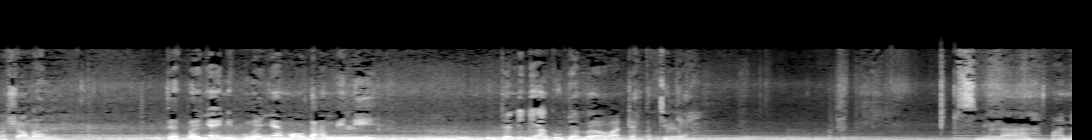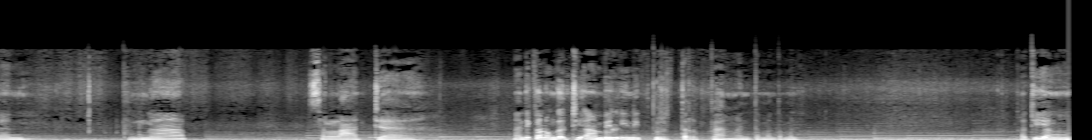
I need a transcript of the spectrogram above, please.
Masya Allah. Udah banyak ini bunganya mau tak ambili. Dan ini aku udah bawa wadah kecil ya. Bismillah panen bunga selada. Nanti kalau nggak diambil ini berterbangan teman-teman. Tadi yang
